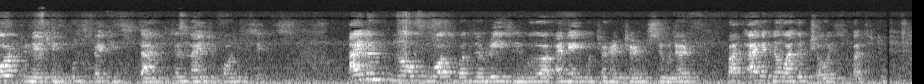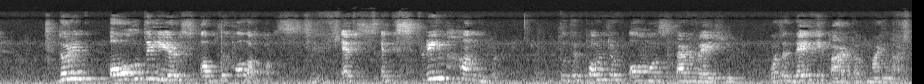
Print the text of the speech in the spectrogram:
orphanage in Uzbekistan till 1946. I don't know what was the reason we were unable to return sooner, but I had no other choice but to. During all the years of the Holocaust, ex- extreme hunger the point of almost starvation was a daily part of my life.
